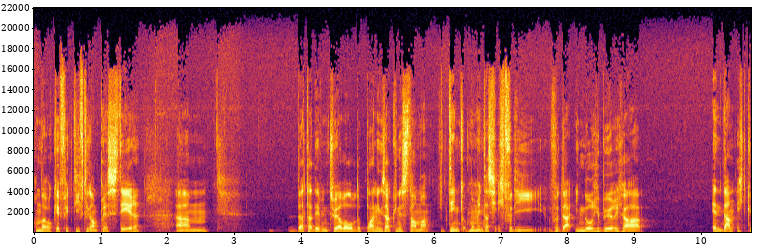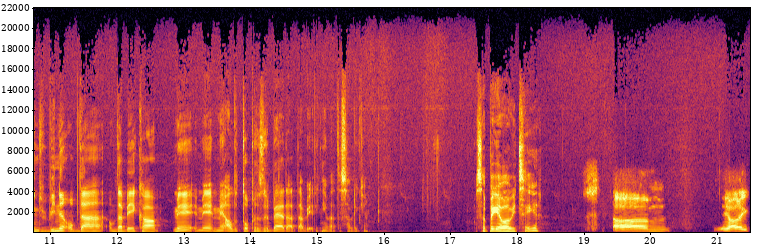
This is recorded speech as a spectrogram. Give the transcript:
om daar ook effectief te gaan presteren. Ehm, dat dat eventueel wel op de planning zou kunnen staan, maar ik denk op het moment dat je echt voor, die, voor dat indoor gebeuren gaat en dan echt kunt winnen op dat, op dat BK met, met, met al de toppers erbij, dat, dat weet ik niet of dat zou lukken. Seppe, jij wou iets zeggen? Ehm, ja, ik,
